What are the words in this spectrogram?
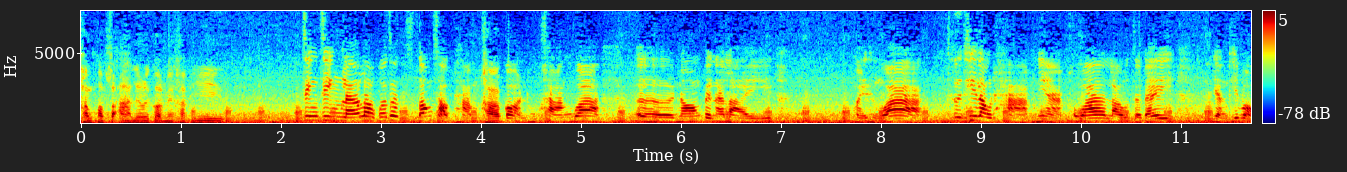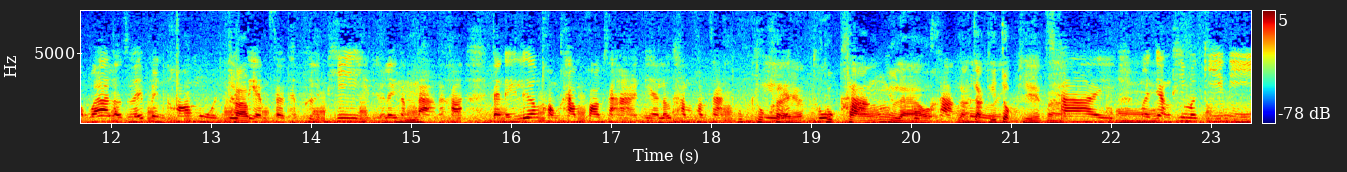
ทำความสะอาดเลยก่อนไหมครับพี่ จริง ๆ แล้วเราก็จะต้องสอบถามครัเขาบก่อนทุกครั้งว่าเออน้องเป็นอะไร หมายถึงว่าคือที่เราถามเนี่ย เพราะว่าเราจะได้อย่างที่บอกว่าเราจะได้เป็นข้อมูลเพื่อครับเตรียมสถานพื้นที่หรืออะไรอือฮึ ต่างๆนะคะ แต่ในเรื่องของทำความสะอาดเนี่ยเราทำความสะอาดทุกเคทุกเคสสทุกครั้งอยู่แล้ว ทุกครั้งหลังจากที่เยจบเคสมา ใช่ อ๋อ เหมือนอย่างที่เมื่อกี้นี้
